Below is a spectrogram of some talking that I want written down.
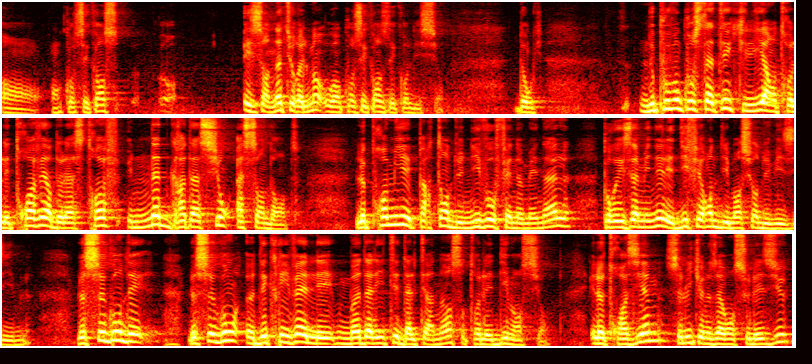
en, en, conséquence, existant naturellement ou en conséquence des conditions. Donc, nous pouvons constater qu'il y a entre les trois vers de la strophe une nette gradation ascendante le premier partant du niveau phénoménal pour examiner les différentes dimensions du visible. Le second, euh, décrivait les modalités d'alternance entre les dimensions. Et le troisième, celui que nous avons sous les yeux,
